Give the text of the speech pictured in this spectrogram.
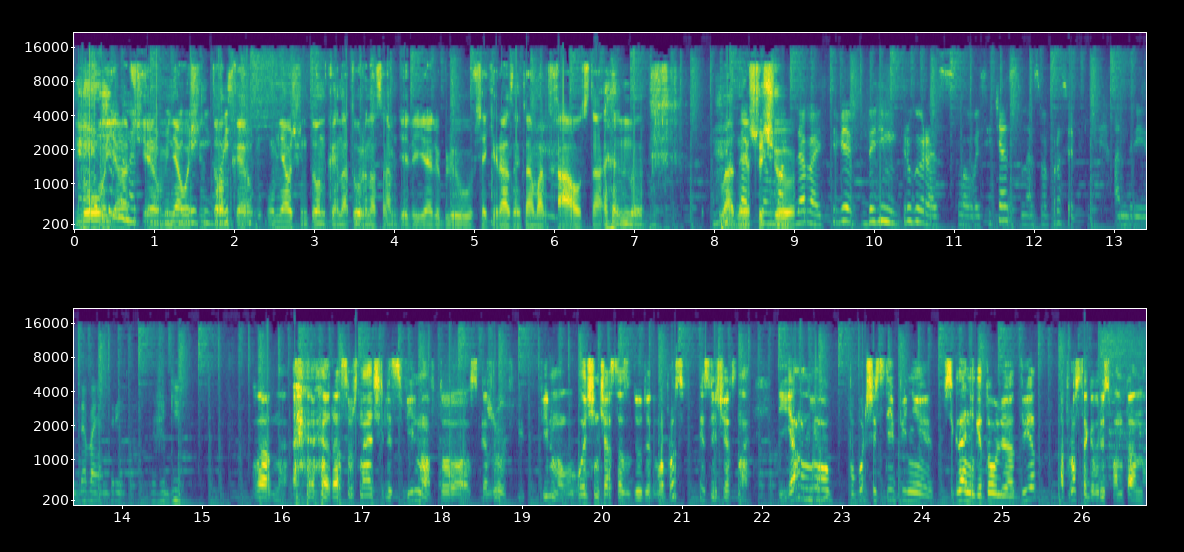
Ну, я вообще, у меня очень тонкая, у меня очень тонкая натура, на самом деле, я люблю всякие разные там артхаус, да, ну, Ладно, я шучу. давай, тебе дадим другой раз слово. Сейчас у нас вопрос все-таки Андрей. Давай, Андрей, жги. ладно, раз уж начали с фильмов, то скажу фильмов. Очень часто задают этот вопрос, если честно. И я на него по большей степени всегда не готовлю ответ, а просто говорю спонтанно.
